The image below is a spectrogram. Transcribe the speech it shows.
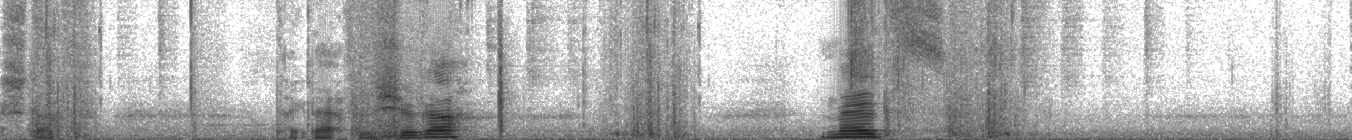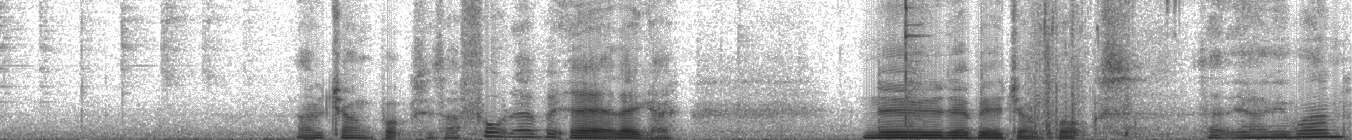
Much stuff. Take that for the sugar. Meds. No junk boxes. I thought there'd be... Yeah, there you go. No, there'll be a junk box. Is that the only one?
